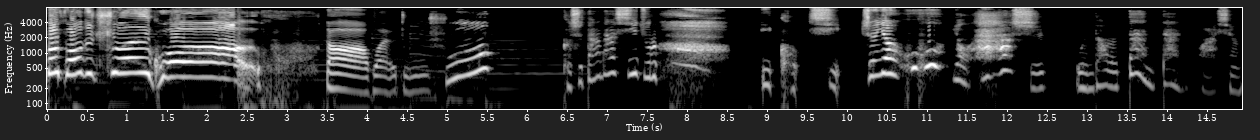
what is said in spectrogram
把房子吹垮！大坏猪说。可是当他吸足了一口气，正要呼呼又哈哈时，闻到了淡淡花香，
